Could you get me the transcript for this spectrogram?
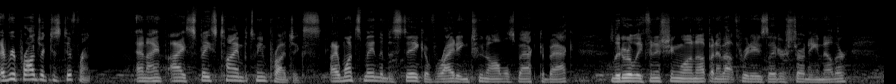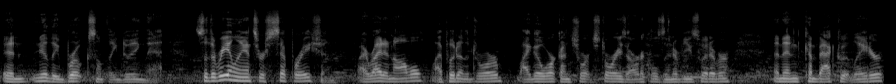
every project is different. And I, I space time between projects. I once made the mistake of writing two novels back to back, literally finishing one up and about three days later starting another, and nearly broke something doing that. So the real answer is separation. I write a novel, I put it in the drawer, I go work on short stories, articles, interviews, whatever, and then come back to it later.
